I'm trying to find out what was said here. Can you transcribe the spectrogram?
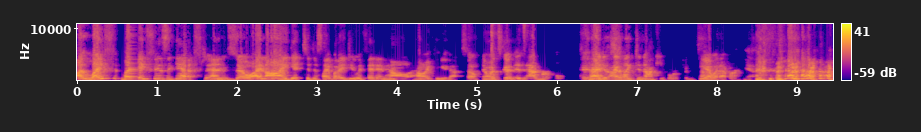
I, life life is a gift, and mm-hmm. so and I get to decide what I do with it and how how I can do that. So no, it's good. It's admirable. I, I, like to knock you for it, but yeah, whatever. Yeah.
